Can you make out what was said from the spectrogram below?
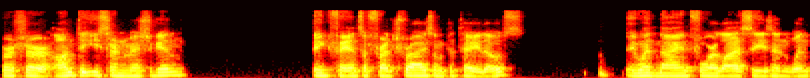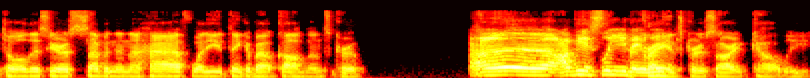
For sure. On to Eastern Michigan big fans of French fries and potatoes. They went nine four last season. Win total this year is seven and a half. What do you think about Coughlin's crew? Uh, obviously they Crane's lo- crew. Sorry, golly.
